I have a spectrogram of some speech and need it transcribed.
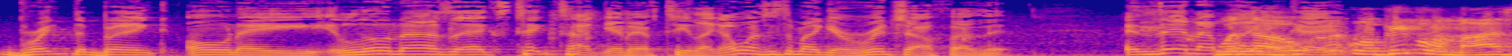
break the bank on a Lil Nas X TikTok NFT, like I want to see somebody get rich off of it. And then I'm Well, like, no. okay, Well, people in my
